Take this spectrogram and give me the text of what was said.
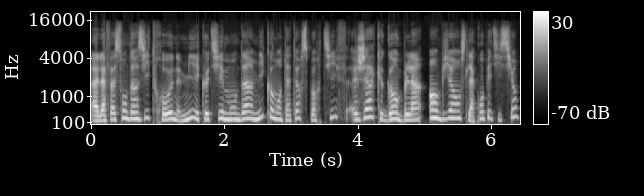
À la façon d'un zitrone, mi-écotier mondain, mi-commentateur sportif, Jacques Gamblin ambiance la compétition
